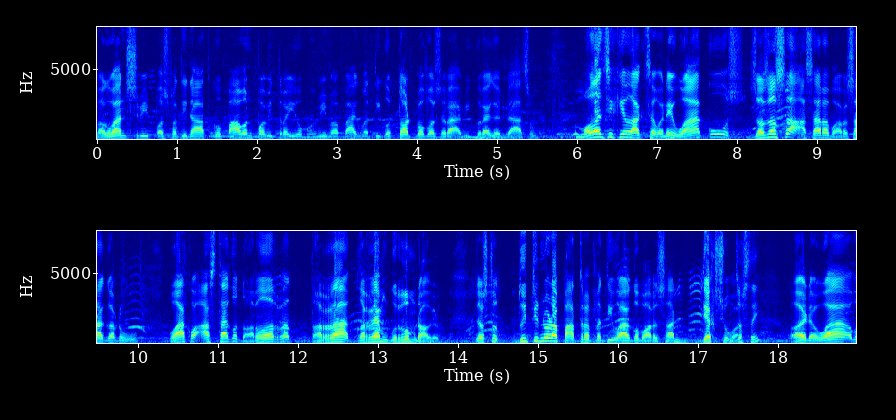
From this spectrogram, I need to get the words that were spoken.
भगवान् श्री पशुपतिनाथको पावन पवित्र यो भूमिमा बागमतीको तटमा बसेर हामी कुरा गरिरहेछौँ मलाई चाहिँ के लाग्छ भने उहाँको ज जसलाई आशा र भरोसा गर्नु हो उहाँको आस्थाको धरोहर र धर्रा गर्राम गुरुम ढल्यो जस्तो दुई तिनवटा पात्रप्रति उहाँको भरोसा देख्छु। जस्तै? होइन उहाँ अब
